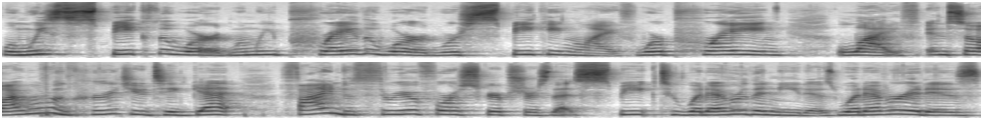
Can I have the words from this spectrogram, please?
When we speak the word, when we pray the word, we're speaking life, we're praying life. And so I want to encourage you to get, find three or four scriptures that speak to whatever the need is, whatever it is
